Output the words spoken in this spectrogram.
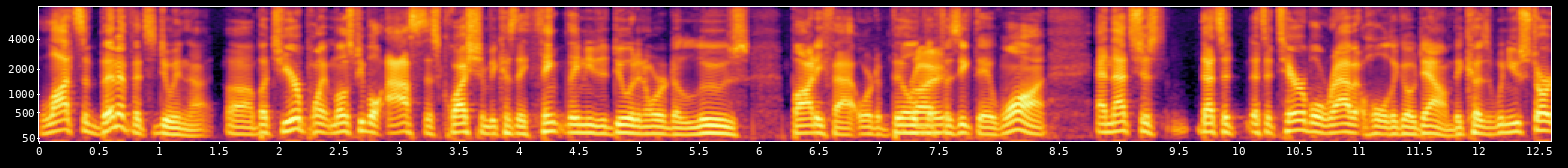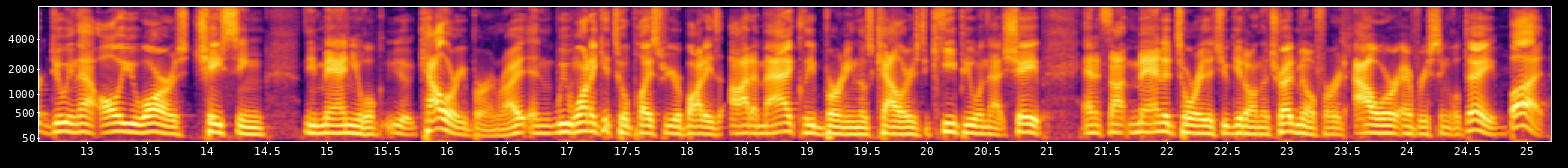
lots of benefits doing that. Uh, but to your point, most people ask this question because they think they need to do it in order to lose body fat or to build the physique they want, and that's just that's a that's a terrible rabbit hole to go down because when you start doing that, all you are is chasing the manual you know, calorie burn, right? And we want to get to a place where your body is automatically burning those calories to keep you in that shape, and it's not mandatory that you get on the treadmill for an hour every single day, but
